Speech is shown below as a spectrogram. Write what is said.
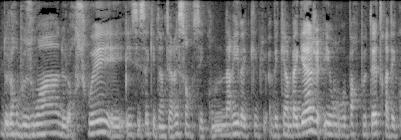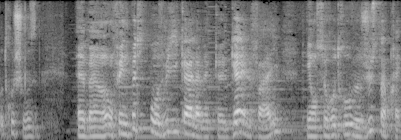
de leurs besoins, de leurs souhaits, et, c'est ça qui est intéressant, c'est qu'on arrive avec, avec un bagage et on repart peut-être avec autre chose. Eh ben, on fait une petite pause musicale avec Gaël Faye, et on se retrouve juste après.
